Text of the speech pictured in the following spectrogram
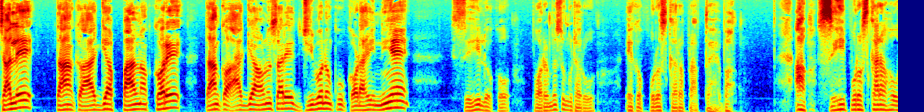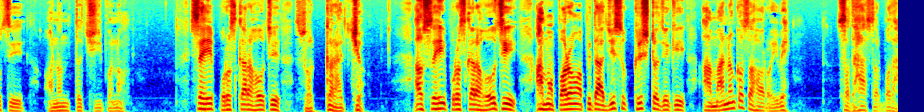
ଚାଲେ ତାହାଙ୍କ ଆଜ୍ଞା ପାଳନ କରେ ତାଙ୍କ ଆଜ୍ଞା ଅନୁସାରେ ଜୀବନକୁ କଢ଼ାଇ ନିଏ ସେହି ଲୋକ ପରମେଶ୍ୱରଙ୍କ ଠାରୁ ଏକ ପୁରସ୍କାର ପ୍ରାପ୍ତ ହେବ। ଆଉ ସେହି ପୁରସ୍କାର ହେଉଛି ଅନନ୍ତ ଜୀବନ। ସେହି ପୁରସ୍କାର ହେଉଛି ସ୍ୱର୍ଗ ରାଜ୍ୟ ଆଉ ସେହି ପୁରସ୍କାର ହେଉଛି ଆମ ପରମ ପିତା ଯୀଶୁ ଖ୍ରୀଷ୍ଟ ଯିଏକି ଆମମାନଙ୍କ ସହ ରହିବେ। ସଦା ସର୍ବଦା।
